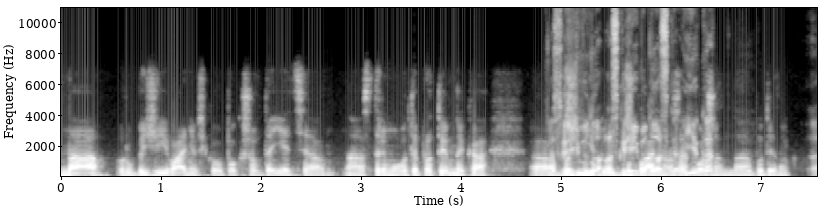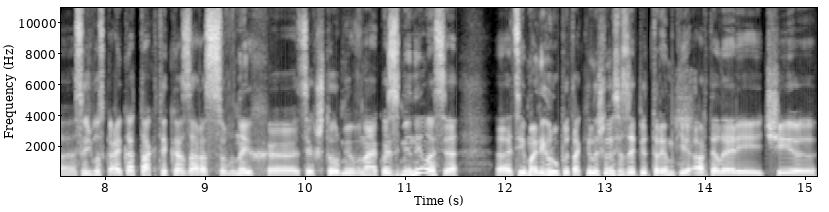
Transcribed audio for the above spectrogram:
На рубежі Іванівського поки що вдається стримувати противника. А скажіть, будь ласка, а скажіть, будь ласка, за яка- кожен е, будинок. Е, Скажіть, будь ласка, а яка тактика зараз в них е, цих штурмів? Вона якось змінилася? Ці малі групи так і лишилися за підтримки артилерії, чи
